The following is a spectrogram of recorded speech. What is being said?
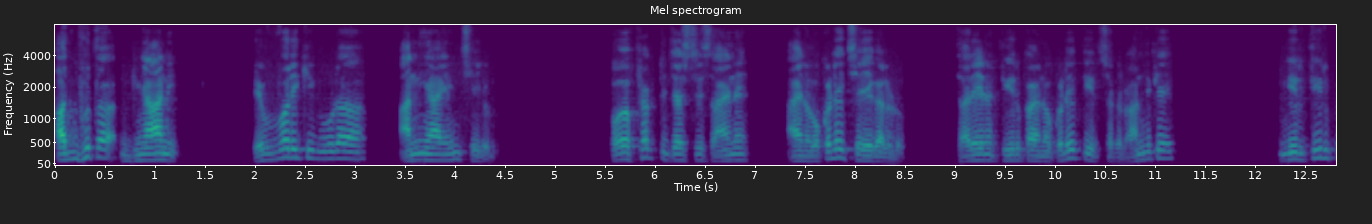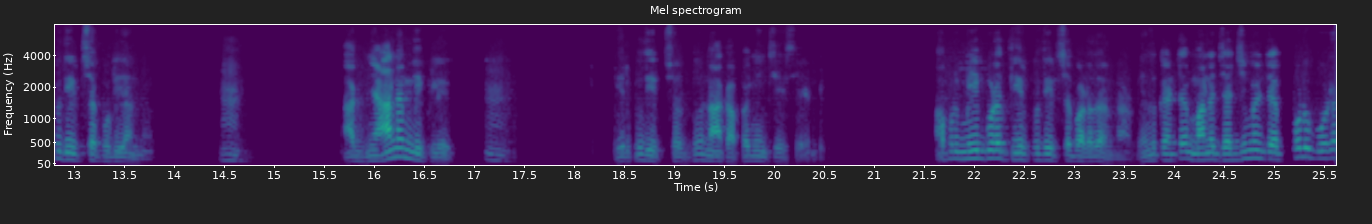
అద్భుత జ్ఞాని. ఎవ్వరికి కూడా అన్యాయం చేయడు. పర్ఫెక్ట్ జస్టిస్ ఆయనే ఆయన ఒకడే చేయగలడు. సరైన తీర్పు ఆయన ఒకడే తీర్చగలడు. అందుకే మీరు తీర్పు తీర్చకూడదు అన్నాడు ఉమ్, ఆ జ్ఞానం మీకు లేదు. తీర్పు తీర్చొద్దు నాకు అప్పగించేసేయండి. అప్పుడు మీకు కూడా తీర్పు తీర్చబడదు అన్నాడు ఎందుకంటే మన జడ్జిమెంట్ ఎప్పుడు కూడా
